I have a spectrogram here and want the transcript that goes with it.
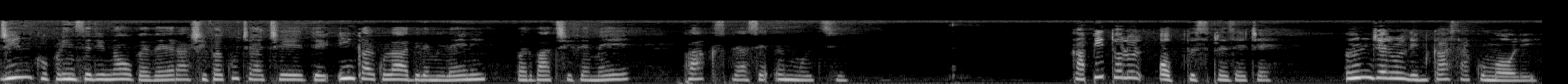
Jean cuprinse din nou pe Vera și făcu ceea ce de incalculabile milenii, bărbat și femeie, fac spre a se înmulți. Capitolul 18 Îngerul din casa cu Molly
